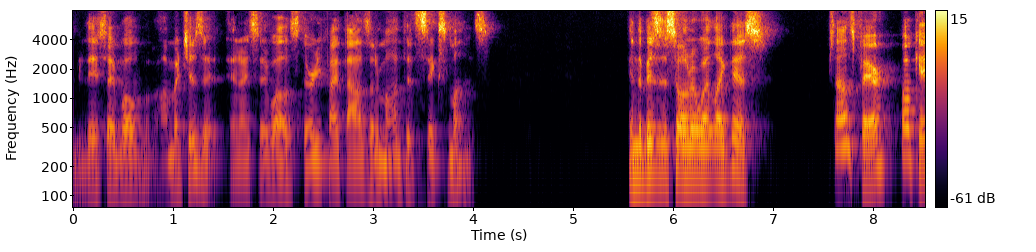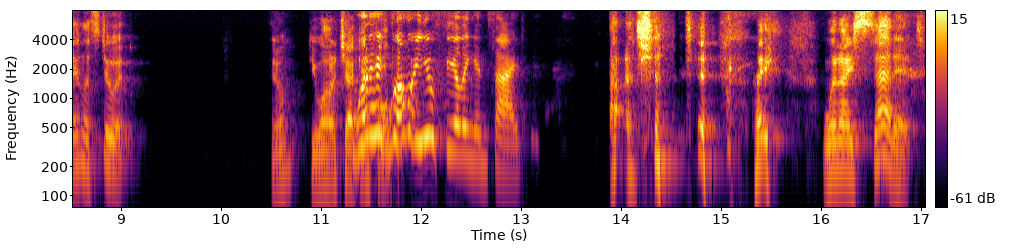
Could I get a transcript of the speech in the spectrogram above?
they said, well, how much is it? And I said, well, it's thirty five thousand a month. It's six months. And the business owner went like this. Sounds fair. Okay, let's do it. You know, do you want to check? What, what were you feeling inside? like when I said it,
